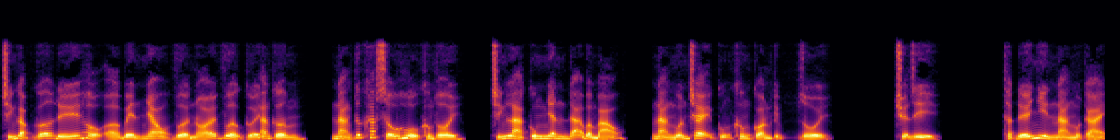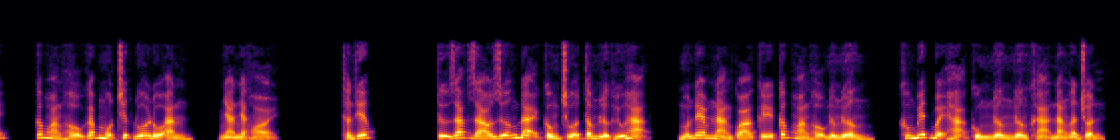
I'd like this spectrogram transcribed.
chính gặp gỡ đế hậu ở bên nhau vừa nói vừa cười ăn cơm, nàng tức khắc xấu hổ không thôi, chính là cung nhân đã bẩm báo, nàng muốn chạy cũng không còn kịp rồi. Chuyện gì? Thật đế nhìn nàng một cái, cấp hoàng hậu gấp một chiếc đũa đồ ăn, nhàn nhạt hỏi. Thân thiếp, tự giác giáo dưỡng đại công chúa tâm lực hữu hạn, muốn đem nàng qua kế cấp hoàng hậu nương nương, không biết bệ hạ cùng nương nương khả năng lân chuẩn.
